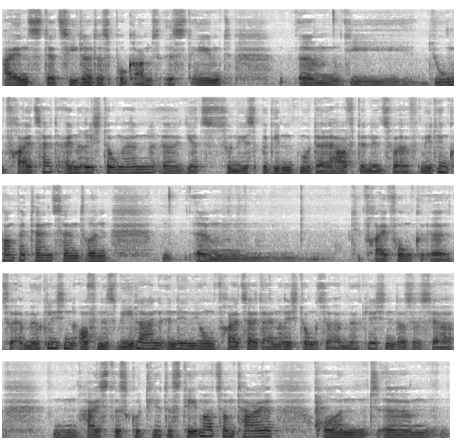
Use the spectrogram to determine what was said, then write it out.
eins der Ziele des Programms ist eben, ähm, die Jugendfreizeiteinrichtungen, äh, jetzt zunächst beginnend modellhaft in den zwölf Medienkompetenzzentren, ähm, Freifunk äh, zu ermöglichen, offenes WLAN in den jungen Freizeiteinrichtungen zu ermöglichen. Das ist ja ein heiß diskutiertes Thema zum Teil. Und ähm,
